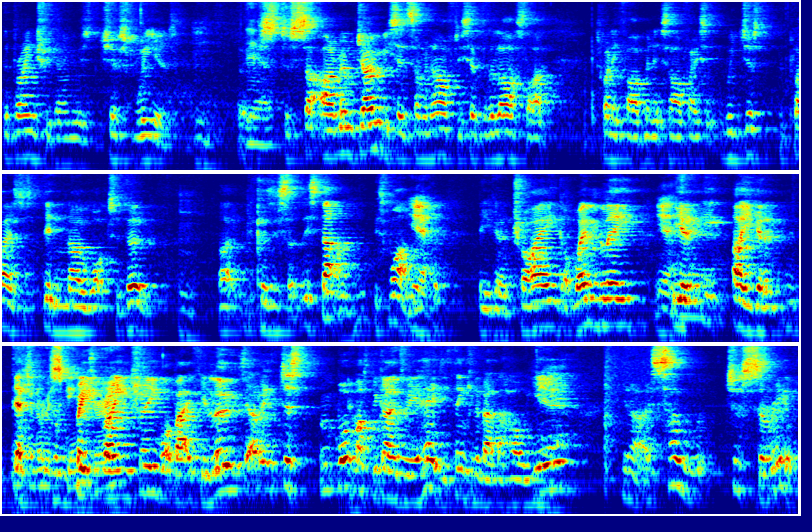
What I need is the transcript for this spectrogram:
the Braintree game was just weird. Mm. Yeah. just so, I remember Jobi said something after. He said for the last like twenty five minutes, halfway, we just the players just didn't know what to do. Mm. Like because it's it's done, it's won. Yeah. Are you going to try? You got Wembley. Yeah. You, you- are you going to desperate risk to beat injury. Braintree? What about if you lose? I mean, just what must be going through your head? You're thinking about the whole year. Yeah. You know, it's so just surreal.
